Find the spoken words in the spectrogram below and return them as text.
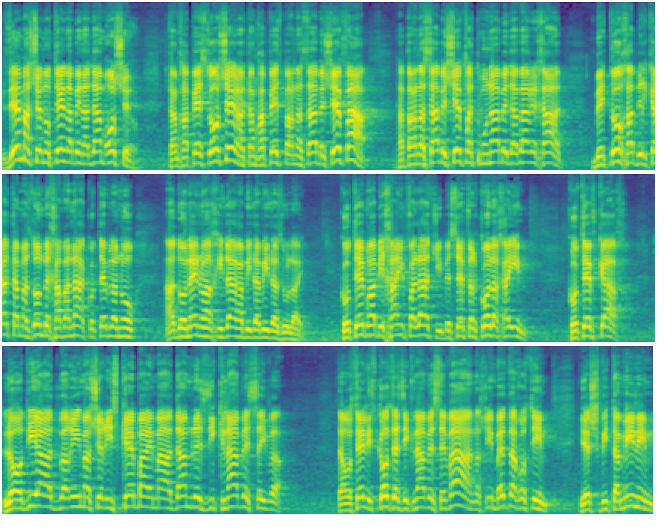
זה מה שנותן לבן אדם אושר. אתה מחפש אושר? אתה מחפש פרנסה בשפע? הפרנסה בשפע טמונה בדבר אחד, בתוך הברכת המזון בכוונה, כותב לנו אדוננו החידה רבי דוד אזולאי. כותב רבי חיים פלאצ'י בספר כל החיים, כותב כך להודיע הדברים אשר יזכה בהם האדם לזקנה ושיבה. אתה רוצה לזכות לזקנה ושיבה? אנשים בטח עושים. יש ויטמינים,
